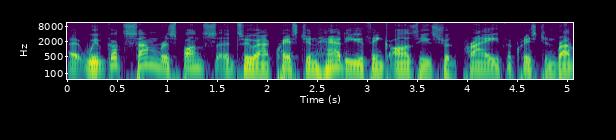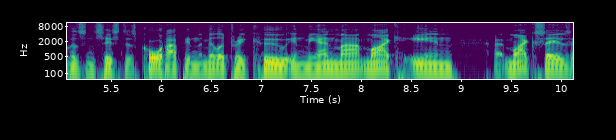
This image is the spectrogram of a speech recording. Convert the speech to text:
Uh, we've got some response uh, to our question How do you think Aussies should pray for Christian brothers and sisters caught up in the military coup in Myanmar? Mike in uh, Mike says,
